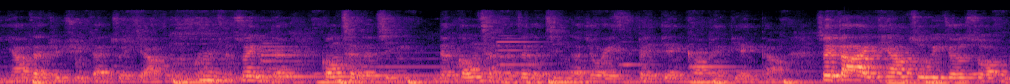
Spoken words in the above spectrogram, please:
你要再继续再追加这个工程，所以你的工程的金，你的工程的这个金额就会一直被垫高，被垫高，所以大家一定要注意，就是说。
